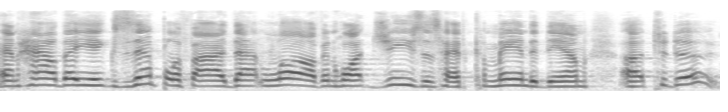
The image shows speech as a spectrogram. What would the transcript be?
and how they exemplified that love and what Jesus had commanded them uh, to do.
